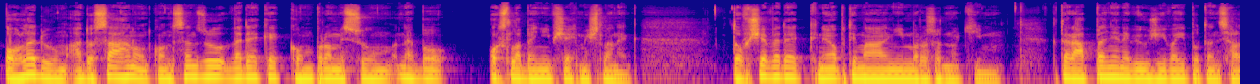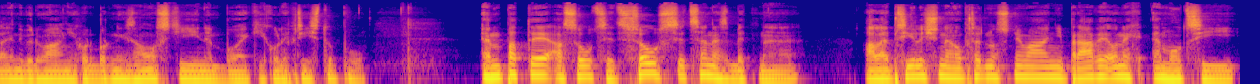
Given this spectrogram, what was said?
pohledům a dosáhnout konsenzu vede ke kompromisům nebo oslabení všech myšlenek. To vše vede k neoptimálním rozhodnutím, která plně nevyužívají potenciál individuálních odborných znalostí nebo jakýchkoliv přístupů. Empatie a soucit jsou sice nezbytné, ale přílišné upřednostňování právě o nech emocí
